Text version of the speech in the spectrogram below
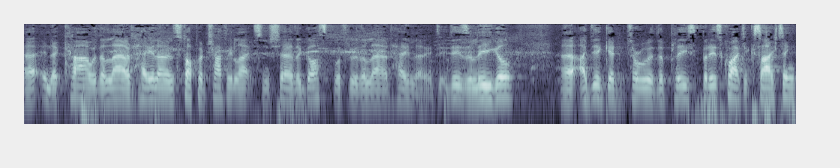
uh, in a car with a loud halo and stop at traffic lights and share the gospel through the loud halo. it, it is illegal. Uh, I did get in trouble with the police, but it's quite exciting.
